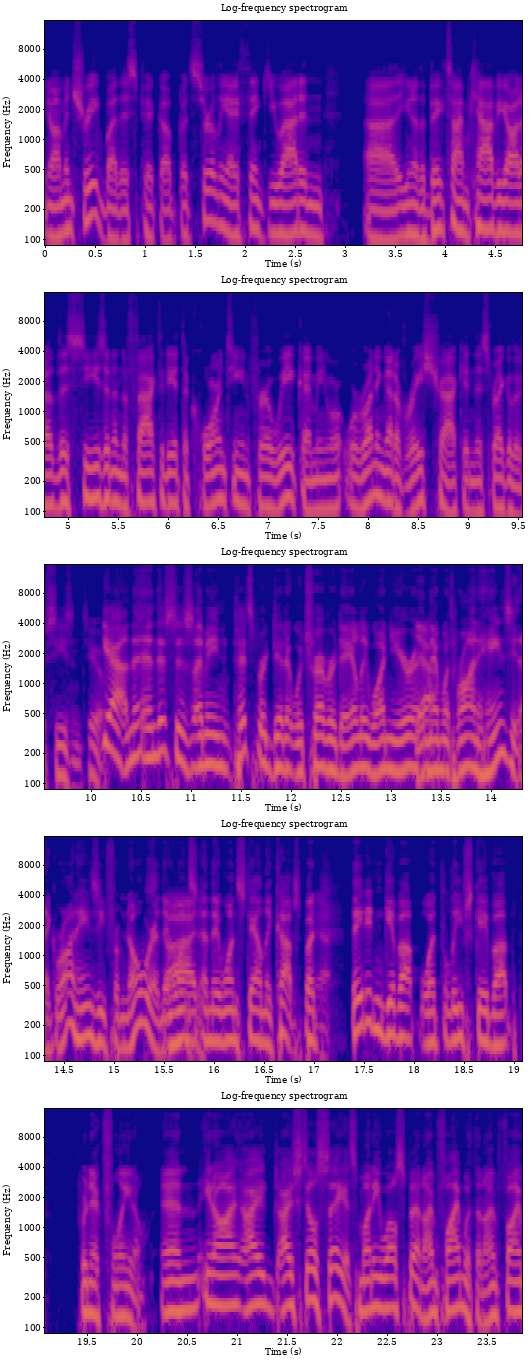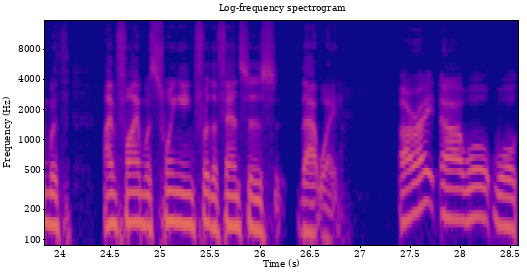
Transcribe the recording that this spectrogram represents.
you know, I'm intrigued by this pickup. But certainly, I think you add in uh, you know, the big time caveat of this season and the fact that he had to quarantine for a week. I mean, we're, we're running out of racetrack in this regular season, too. Yeah, and, and this is, I mean, Pittsburgh did it with Trevor Daley one year, and Yeah. then with Ron Hainsey, like Ron Hainsey from nowhere, and they won, and they won Stanley Cups, but Yeah. they didn't give up what the Leafs gave up for Nick Foligno. And you know, I, I I still say it's money well spent. I'm fine with it. I'm fine with I'm fine with swinging for the fences that way. All right, uh, we'll we'll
